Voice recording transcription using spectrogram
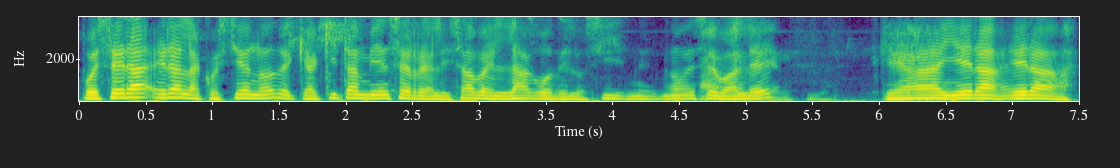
pues era, era la cuestión, ¿no? De que aquí también se realizaba el lago de los cisnes, ¿no? Ese Ah, ballet que ay, era, era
